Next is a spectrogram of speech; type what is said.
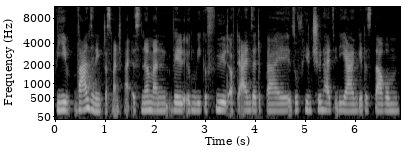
wie wahnsinnig das manchmal ist. Ne? Man will irgendwie gefühlt auf der einen Seite bei so vielen Schönheitsidealen geht es darum,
